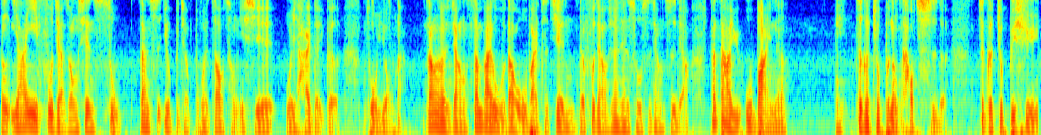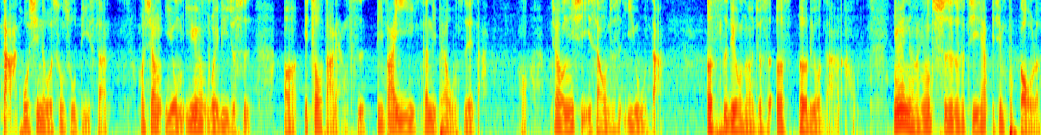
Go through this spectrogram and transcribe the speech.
能压抑副甲状腺素。但是又比较不会造成一些危害的一个作用了。刚刚有讲三百五到五百之间的副甲状腺素是这样治疗，那大于五百呢？诶、欸，这个就不能靠吃的，这个就必须打活性的维生素 D 三。好像以我们医院为例，就是呃一周打两次，礼拜一跟礼拜五直接打。哦，叫你洗一三五就是一五打，二四六呢就是二二六打了哈。因为呢你用吃的这个剂量已经不够了，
